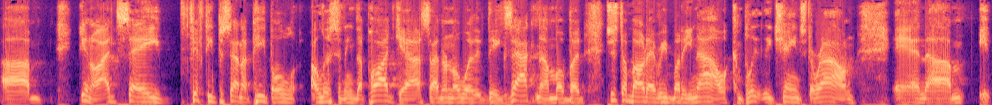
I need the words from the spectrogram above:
Um, you know, I'd say 50% of people are listening to podcasts. I don't know what the exact number, but just about everybody now completely changed around. And um, it,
